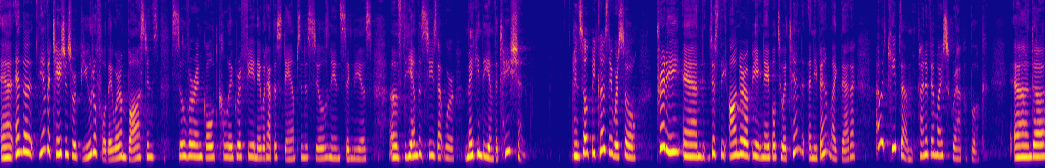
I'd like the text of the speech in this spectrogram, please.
And, and the, the invitations were beautiful. They were embossed in silver and gold calligraphy, and they would have the stamps and the seals and the insignias of the embassies that were making the invitation. And so, because they were so pretty and just the honor of being able to attend an event like that, I, I would keep them kind of in my scrapbook. And, uh,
